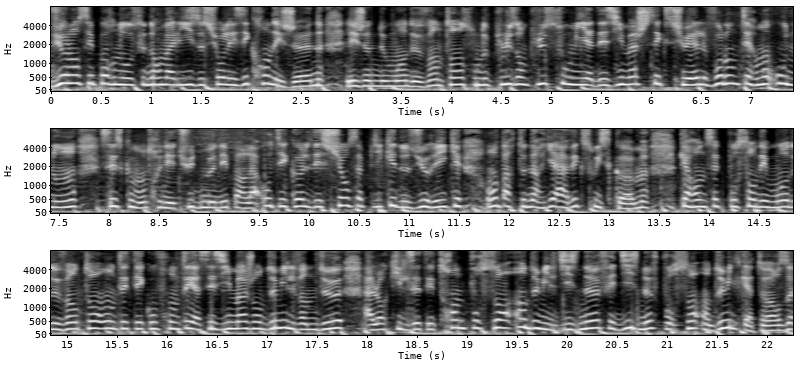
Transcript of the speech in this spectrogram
Violence et porno se normalisent sur les écrans des jeunes. Les jeunes de moins de 20 ans sont de plus en plus soumis à des images sexuelles, volontairement ou non. C'est ce que montre une étude menée par la Haute École des sciences appliquées de Zurich en partenariat avec Swisscom. 47% des moins de 20 ans ont été confrontés à ces images en 2022, alors qu'ils étaient 30% en 2019 et 19% en 2014.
